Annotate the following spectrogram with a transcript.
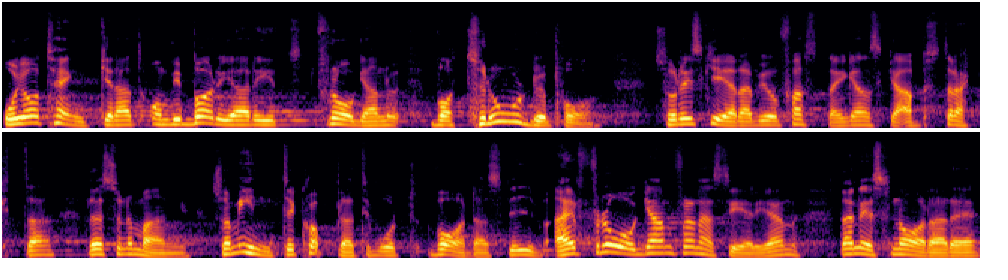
Och jag tänker att om vi börjar i frågan vad tror du på? Så riskerar vi att fastna i ganska abstrakta resonemang som inte är kopplade till vårt vardagsliv. Nej, frågan för den här serien den är snarare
